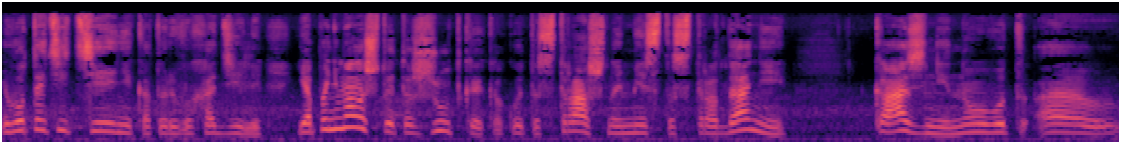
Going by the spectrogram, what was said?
И вот эти тени, которые выходили. Я понимала, что это жуткое какое-то страшное место страданий, казни, но вот а,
